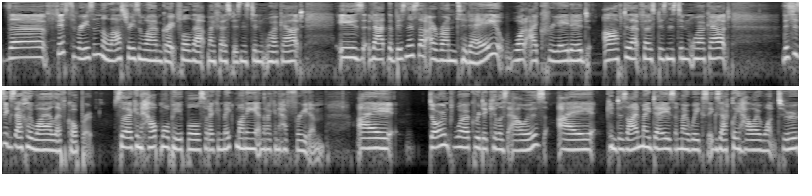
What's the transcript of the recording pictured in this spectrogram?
The fifth reason, the last reason why I'm grateful that my first business didn't work out is that the business that I run today, what I created after that first business didn't work out, this is exactly why I left corporate. so that I can help more people, so that I can make money and that I can have freedom. I don't work ridiculous hours. I can design my days and my weeks exactly how I want to,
